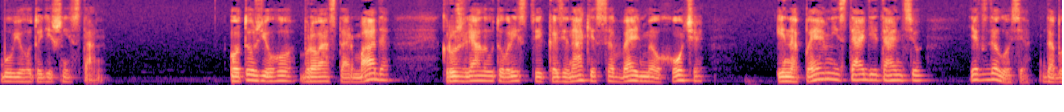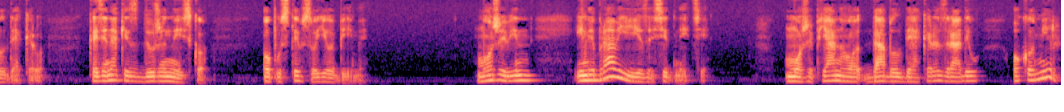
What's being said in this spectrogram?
був його тодішній стан. Отож його броваста армада кружляла у товаристві Казінакіса вельми охоче, і на певній стадії танцю, як здалося Даблдекеру, Казінакіс дуже низько опустив свої обійми. Може, він і не брав її за сідниці. Може, п'яного Даблдекера зрадив окомір.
